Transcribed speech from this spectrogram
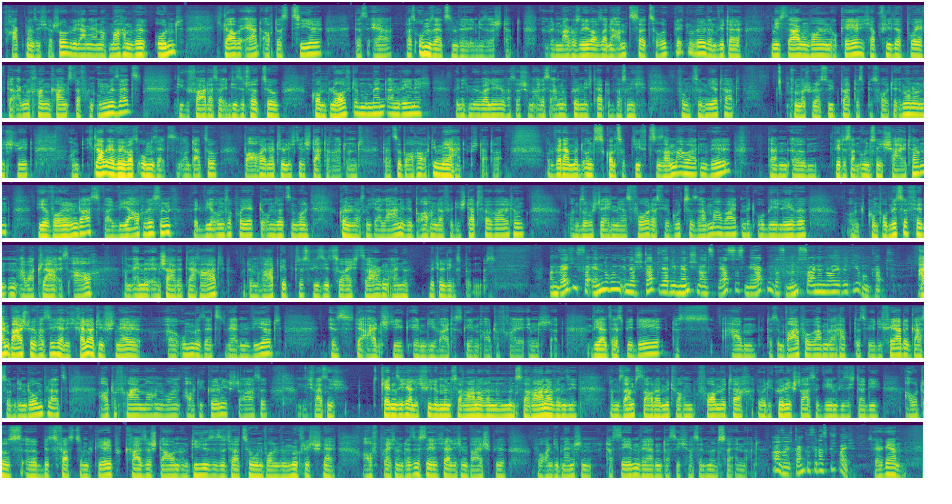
fragt man sich ja schon, wie lange er noch machen will. Und ich glaube, er hat auch das Ziel, dass er was umsetzen will in dieser Stadt. Wenn Markus Leber auf seine Amtszeit zurückblicken will, dann wird er nicht sagen wollen, okay, ich habe viele Projekte angefangen, keins davon umgesetzt. Die Gefahr, dass er in die Situation kommt, läuft im Moment ein wenig, wenn ich mir überlege, was er schon alles angekündigt hat und was nicht funktioniert hat. Zum Beispiel das Südbad, das bis heute immer noch nicht steht. Und ich glaube, er will was umsetzen. Und dazu braucht er natürlich den Stadtrat. Und dazu braucht er auch die Mehrheit im Stadtrat. Und wenn er mit uns konstruktiv zusammenarbeiten will, dann ähm, wird es an uns nicht scheitern. Wir wollen das, weil wir auch wissen, wenn wir unsere Projekte umsetzen wollen, können wir es nicht alleine. Wir brauchen dafür die Stadtverwaltung. Und so stelle ich mir das vor, dass wir gut zusammenarbeiten mit OB Lewe und Kompromisse finden. Aber klar ist auch, am Ende entscheidet der Rat. Und im Rat gibt es, wie Sie zu Recht sagen, eine Mittellinksbündnis. An welchen Veränderungen in der Stadt werden die Menschen als erstes merken, dass Münster eine neue Regierung hat? Ein Beispiel, was sicherlich relativ schnell äh, umgesetzt werden wird, ist der Einstieg in die weitestgehend autofreie Innenstadt. Wir als SPD, das haben das im Wahlprogramm gehabt, dass wir die Pferdegasse und den Domplatz autofrei machen wollen, auch die Königstraße. Ich weiß nicht, kennen sicherlich viele Münsteranerinnen und Münsteraner, wenn sie am Samstag oder Mittwochvormittag über die Königstraße gehen, wie sich da die Autos äh, bis fast zum Geribkreise stauen. Und diese Situation wollen wir möglichst schnell aufbrechen. Und das ist sicherlich ein Beispiel, woran die Menschen das sehen werden, dass sich was in Münster ändert. Also ich danke für das Gespräch. Sehr gerne.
